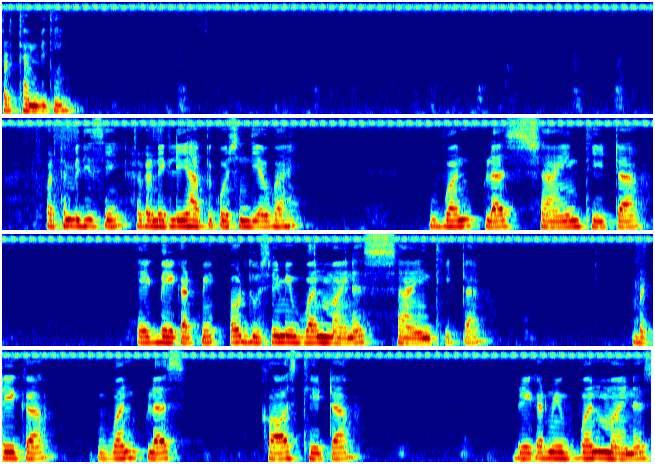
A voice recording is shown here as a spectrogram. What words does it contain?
प्रथम विधि। प्रथम विधि से हल करने के लिए यहाँ पे क्वेश्चन दिया हुआ है। वन प्लस साइन थीटा एक ब्रेकट में और दूसरे में वन माइनस साइन थीटा बटे का one plus cos theta bracket में वन माइनस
